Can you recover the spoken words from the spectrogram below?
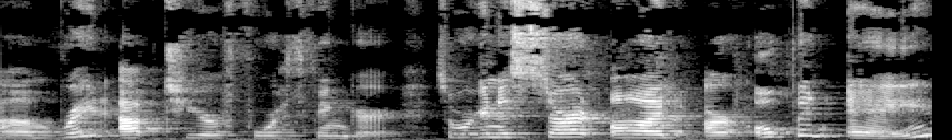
um, right up to your fourth finger. So we're gonna start on our open A,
